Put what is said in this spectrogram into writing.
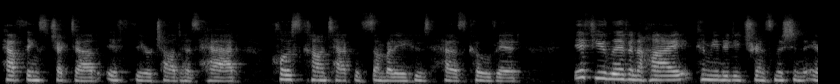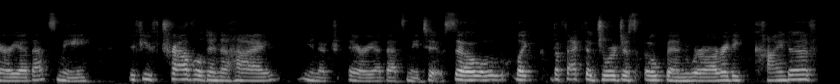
have things checked out if your child has had close contact with somebody who has COVID. If you live in a high community transmission area, that's me. If you've traveled in a high you know area, that's me too. So like the fact that Georgia's open, we're already kind of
